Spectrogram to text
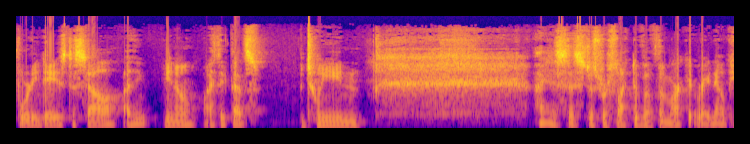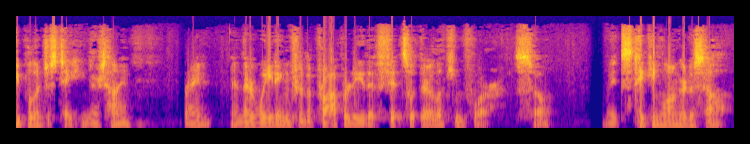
40 days to sell. I think, you know, I think that's between, I guess it's just reflective of the market right now. People are just taking their time, right? And they're waiting for the property that fits what they're looking for. So it's taking longer to sell.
